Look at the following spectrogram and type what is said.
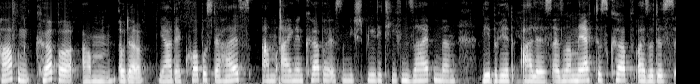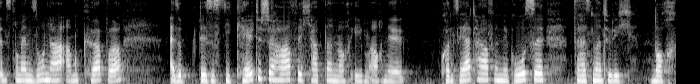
Hafenkörper am, oder ja, der Korpus, der Hals am eigenen Körper ist und ich spiele die tiefen Seiten, dann vibriert alles. Also man merkt das Körper, also das Instrument so nah am Körper. Also das ist die keltische Harfe. Ich habe dann noch eben auch eine Konzertharfe, eine große. Da ist natürlich noch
